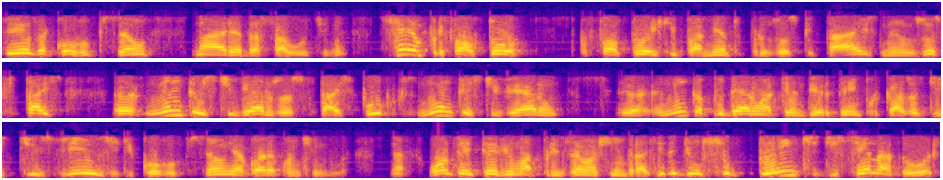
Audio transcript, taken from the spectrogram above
fez a corrupção na área da saúde. Né? Sempre faltou, faltou equipamento para os hospitais, né? os hospitais uh, nunca estiveram, os hospitais públicos nunca estiveram, uh, nunca puderam atender bem por causa de desvios e de corrupção e agora continua. Né? Ontem teve uma prisão aqui em Brasília de um suplente de senador?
